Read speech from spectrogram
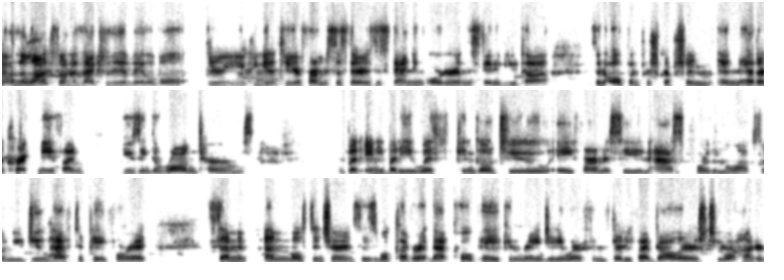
so naloxone is actually available through you can get it to your pharmacist. There is a standing order in the state of Utah. It's an open prescription. And Heather, correct me if I'm using the wrong terms. But anybody with can go to a pharmacy and ask for the naloxone. You do have to pay for it. Some um, most insurances will cover it. That copay can range anywhere from $35 to $100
